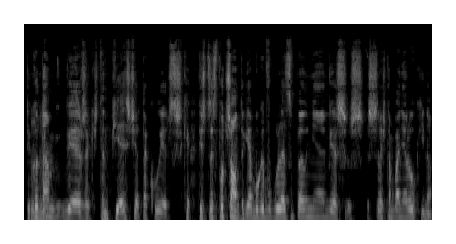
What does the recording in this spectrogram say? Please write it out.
tylko Mhm. tam, wiesz, jakiś ten pies cię atakuje, czy coś takiego. Wiesz, to jest początek. Ja mogę w ogóle zupełnie, wiesz, sz- strzelać tam banialuki, no.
